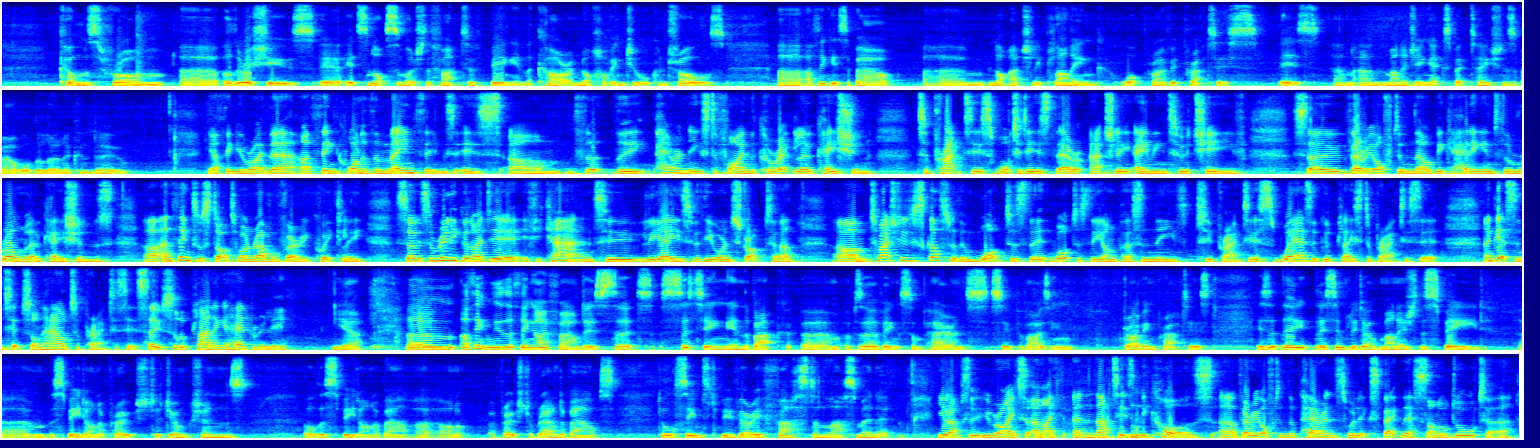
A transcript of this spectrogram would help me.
comes from uh, other issues. Uh, it's not so much the fact of being in the car and not having dual controls. Uh, I think it's about um, not actually planning what private practice is and, and managing expectations about what the learner can do. Yeah, I think you're right there. I think one of the main things is um, that the parent needs to find the correct location to practice what it is they're actually aiming to achieve. So very often they'll be heading into the wrong locations, uh, and things will start to unravel very quickly. So it's a really good idea, if you can, to liaise with your instructor um, to actually discuss with them what does the what does the young person need to practice, where's a good place to practice it, and get some tips on how to practice it. So sort of planning ahead, really. Yeah, um, I think the other thing I found is that sitting in the back, um, observing some parents supervising driving practice, is that they, they simply don't manage the speed, um, the speed on approach to junctions, or the speed on about uh, on a, approach to roundabouts. It all seems to be very fast and last minute. You're absolutely right, and I and that is because uh, very often the parents will expect their son or daughter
